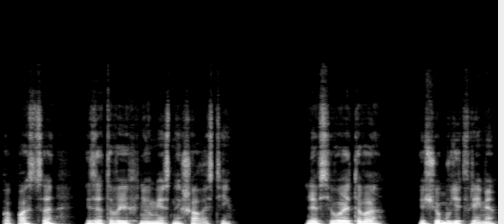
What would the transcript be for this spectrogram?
попасться из-за твоих неуместных шалостей. Для всего этого еще будет время».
